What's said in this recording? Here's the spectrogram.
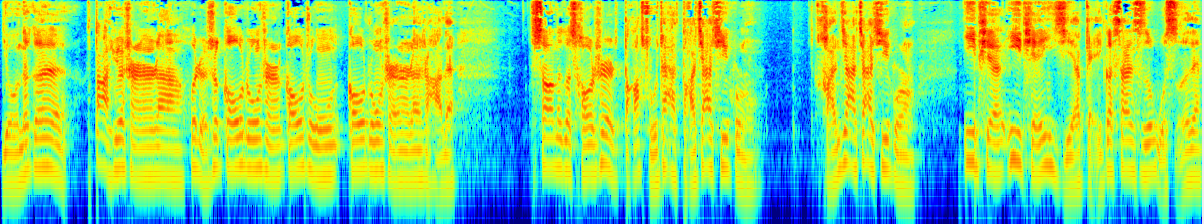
有那个大学生了，或者是高中生、高中高中生了啥的，上那个超市打暑假打假期工，寒假假期工，一天一天一节给个三十五十的。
